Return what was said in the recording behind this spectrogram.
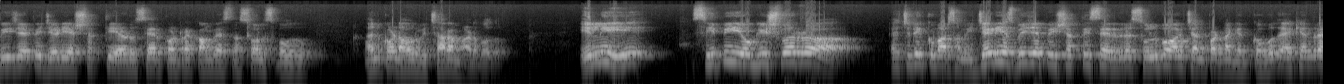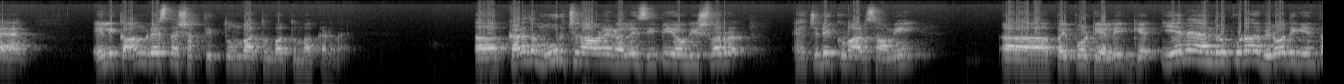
B J P J D S ಶಕ್ತಿ ಎರಡು ಸೇರಿಕೊಂಡ್ರೆ ಕಾಂಗ್ರೆಸ್ನ ಸೋಲಿಸ್ಬೋದು ಅಂದ್ಕೊಂಡು ಅವರು ವಿಚಾರ ಮಾಡ್ಬೋದು. ಇಲ್ಲಿ C P Yogeeshwar, H D Kumaraswamy J D S B J P ಶಕ್ತಿ ಸೇರಿದರೆ ಸುಲಭವಾಗಿ ಚನ್ನಪಟ್ಟಣ ಗೆದ್ಕೋಬೋದು. ಯಾಕೆಂದ್ರೆ ಇಲ್ಲಿ ಕಾಂಗ್ರೆಸ್ನ ಶಕ್ತಿ ತುಂಬಾ ತುಂಬಾ ತುಂಬಾ ಕಡಿಮೆ. ಕಳೆದ ಮೂರು ಚುನಾವಣೆಗಳಲ್ಲಿ C P Yogeeshwar, H D Kumaraswamy ಪೈಪೋಟಿಯಲ್ಲಿ ಗೆ, ಏನೇ ಅಂದ್ರೂ ಕೂಡ ವಿರೋಧಿಗಿಂತ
